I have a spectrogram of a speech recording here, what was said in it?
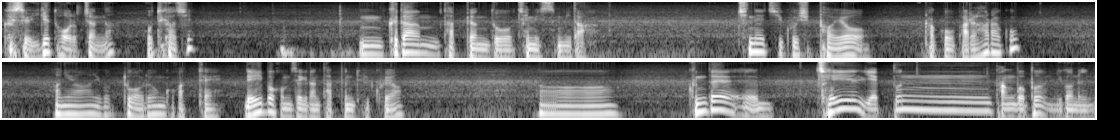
글쎄요, 이게 더 어렵지 않나? 어떻게 하지? 음, 그 다음 답변도 재밌습니다. 친해지고 싶어요. 라고 말을 하라고? 아니야, 이것도 어려운 것 같아. 네이버 검색이란 답변도 있고요. 어, 근데 제일 예쁜 방법은 이거는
